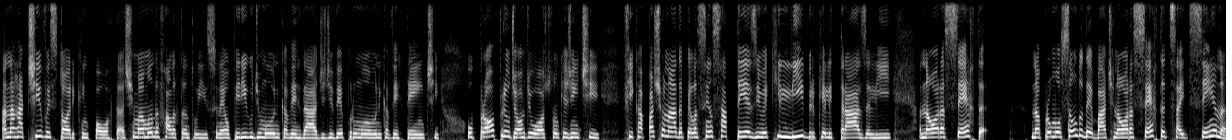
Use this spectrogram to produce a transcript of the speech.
a narrativa histórica importa. A Chimamanda fala tanto isso, né? O perigo de uma única verdade, de ver por uma única vertente. O próprio George Washington, que a gente fica apaixonada pela sensatez e o equilíbrio que ele traz ali na hora certa na promoção do debate na hora certa de sair de cena,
